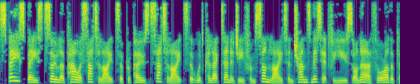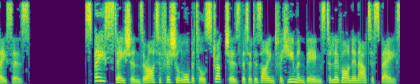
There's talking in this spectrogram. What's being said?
Space-based solar power satellites are proposed satellites that would collect energy from sunlight and transmit it for use on Earth or other places. Space stations are artificial orbital structures that are designed for human beings to live on in outer space.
